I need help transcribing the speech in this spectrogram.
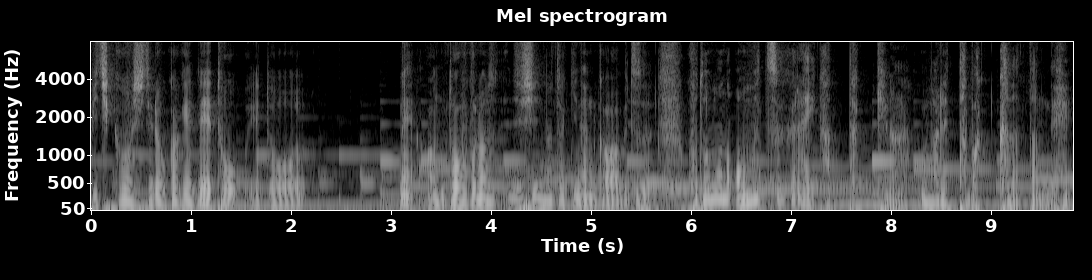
備蓄をしてるおかげでと、えっとね、あの東北の地震の時なんかは別子供のおむつぐらい買ったっけな。生まれたばっかだったんで。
